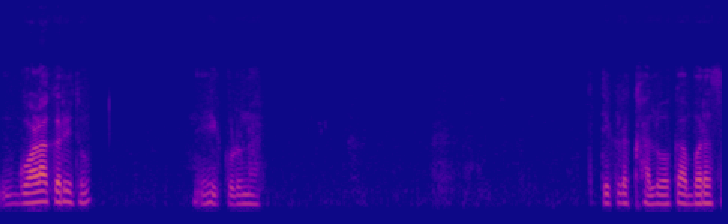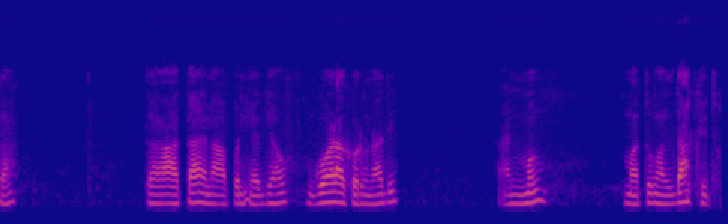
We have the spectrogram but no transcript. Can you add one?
गोळा करीतो इकडून. तिकडं खालव का बरंचसा तर आता आहे ना आपण हे घ्याव. गोळा करून आधी. आणि मग मग तुम्हाला दाखवतो.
